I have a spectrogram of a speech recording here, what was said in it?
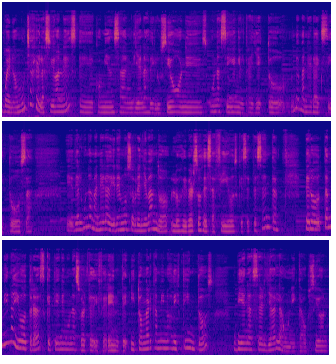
Bueno, muchas relaciones eh, comienzan llenas de ilusiones, unas siguen el trayecto de manera exitosa, eh, de alguna manera diremos sobrellevando los diversos desafíos que se presentan, pero también hay otras que tienen una suerte diferente y tomar caminos distintos viene a ser ya la única opción.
